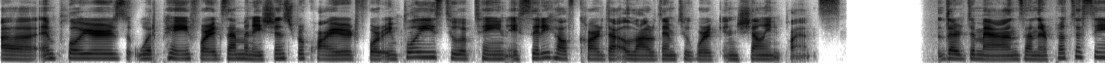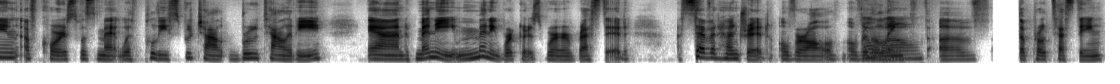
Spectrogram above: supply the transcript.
Uh, employers would pay for examinations required for employees to obtain a city health card that allowed them to work in shelling plants. Their demands and their protesting, of course, was met with police brutal- brutality, and many, many workers were arrested. 700 overall over Oh, the wow. length of the protesting,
